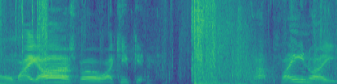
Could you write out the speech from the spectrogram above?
oh my gosh, bro. I keep getting... Not playing right.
